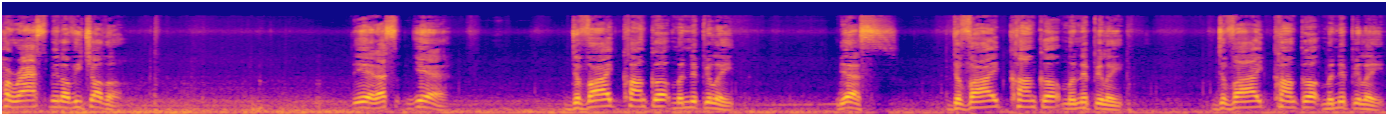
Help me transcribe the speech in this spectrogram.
harassment of each other yeah, that's yeah. Divide, conquer, manipulate. Yes. Divide, conquer, manipulate. Divide, conquer, manipulate.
